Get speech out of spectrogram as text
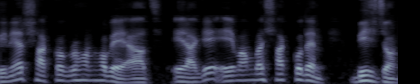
দিনের সাক্ষ্য গ্রহণ হবে। আজ এর আগে এ মামলায় সাক্ষ্য দেন বিশ জন।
